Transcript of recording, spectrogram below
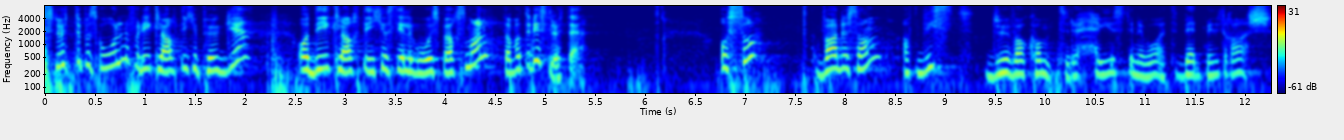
slutte på skolen, for de klarte ikke pugge. Og de klarte ikke å stille gode spørsmål. Da måtte de slutte. Og så var det sånn at hvis du var kommet til det høyeste nivået, til Bed Midrash,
